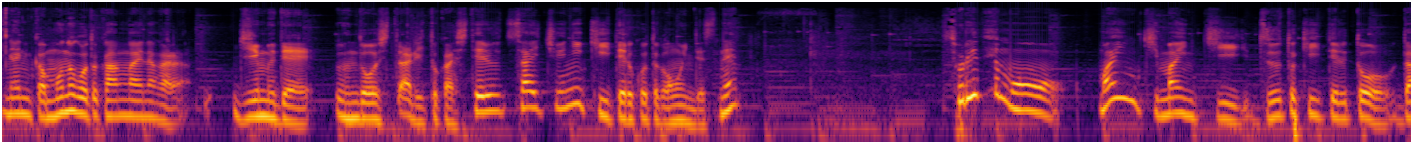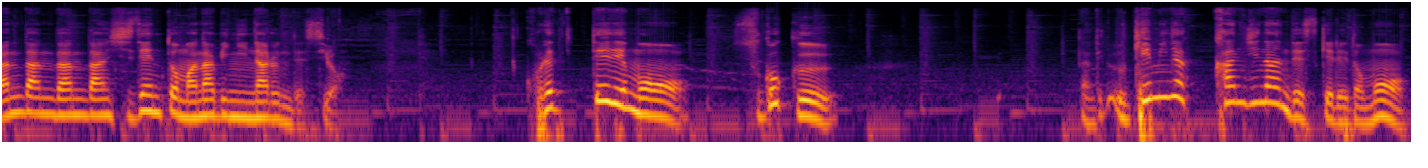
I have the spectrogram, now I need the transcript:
何か物事考えながらジムで運動したりとかしてる最中に聞いてることが多いんですね。それでも毎日毎日ずっと聞いてるとだんだんだんだん自然と学びになるんですよ。これってでもすごくなんていうか受け身な感じなんですけれども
